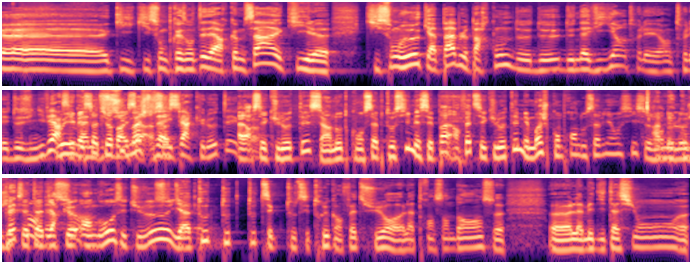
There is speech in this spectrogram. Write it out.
euh, qui, qui sont présentés d'ailleurs comme ça, qui, qui sont eux capables, par contre, de, de, de naviguer entre les, entre les deux univers. Oui, mais ça, tu vois, moi, ça- je ça, hyper culotté. Alors c'est culotté, c'est un autre concept aussi, mais c'est pas. En fait, c'est culotté, mais moi je comprends d'où ça vient aussi ce Ah, genre de logique. C'est-à-dire que, en gros, si tu veux, il y a tout, tout, ces, tous ces trucs en fait sur la transcendance, euh, la méditation, euh,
